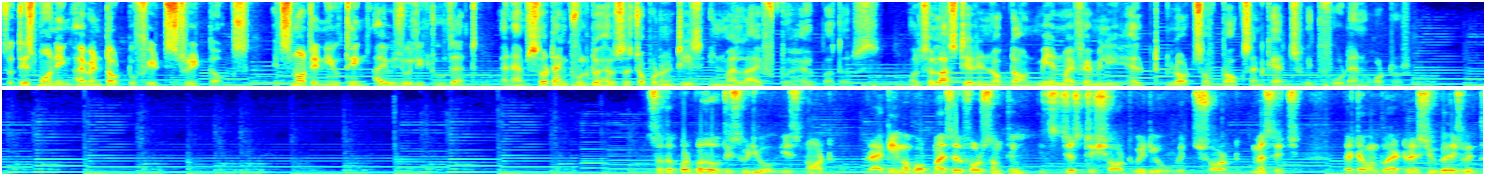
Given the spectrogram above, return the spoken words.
So this morning I went out to feed street dogs. It's not a new thing, I usually do that and I'm so thankful to have such opportunities in my life to help others. Also last year in lockdown, me and my family helped lots of dogs and cats with food and water. So the purpose of this video is not bragging about myself or something, it's just a short video with short message that I want to address you guys with.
